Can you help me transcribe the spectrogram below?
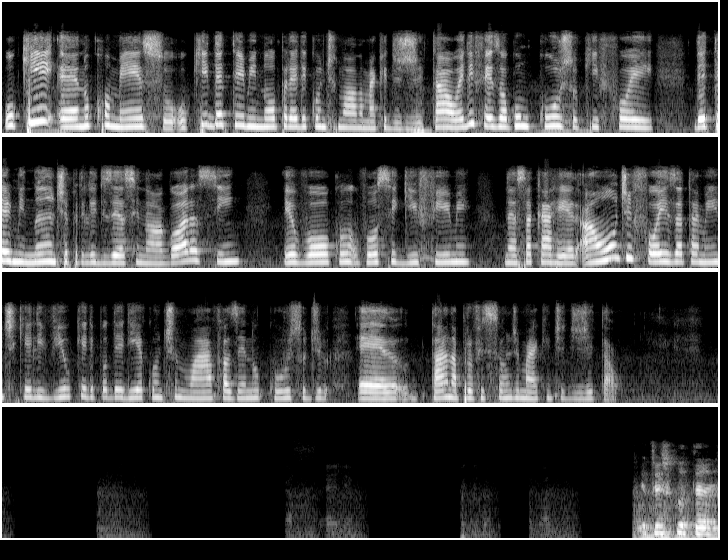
O que é, no começo, o que determinou para ele continuar no marketing digital? Ele fez algum curso que foi determinante para ele dizer assim, não, agora sim eu vou, vou seguir firme nessa carreira. Aonde foi exatamente que ele viu que ele poderia continuar fazendo o curso de é, tá na profissão de marketing digital? Eu estou escutando.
